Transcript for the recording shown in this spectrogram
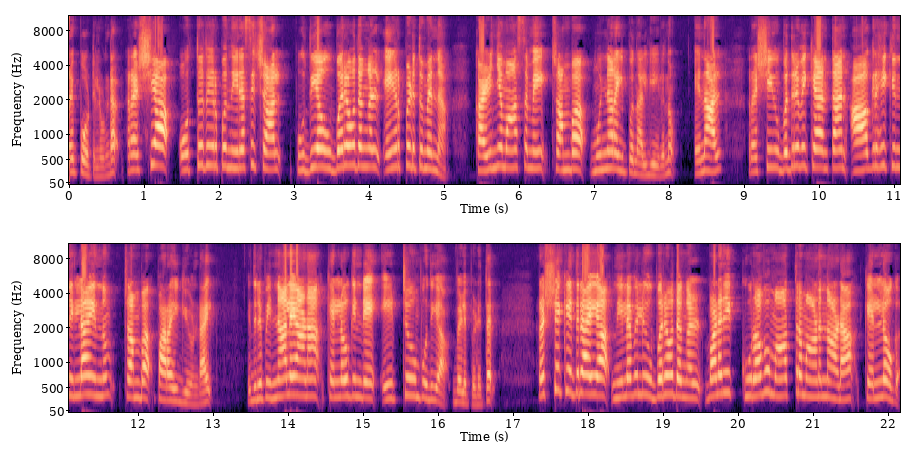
റിപ്പോർട്ടിലുണ്ട്. റഷ്യ ഒത്തുതീർപ്പ് നിരസിച്ചാൽ പുതിയ ഉപരോധങ്ങൾ ഏർപ്പെടുത്തുമെന്ന് കഴിഞ്ഞ മാസമേ ട്രംപ് മുന്നറിയിപ്പ് നൽകിയിരുന്നു. എന്നാൽ റഷ്യയെ ഉപദ്രവിക്കാൻ താൻ ആഗ്രഹിക്കുന്നില്ല എന്നും ട്രംപ് പറയുകയുണ്ടായി. ഇതിനു പിന്നാലെയാണ് കെല്ലോഗിന്റെ ഏറ്റവും പുതിയ വെളിപ്പെടുത്തൽ. റഷ്യക്കെതിരായ നിലവിലെ ഉപരോധങ്ങൾ വളരെ കുറവ് മാത്രമാണെന്നാണ് കെല്ലോഗ്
